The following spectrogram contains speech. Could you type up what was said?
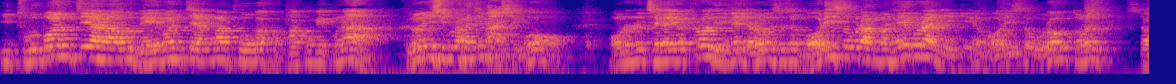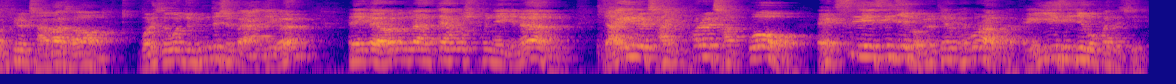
이 두 번째 항하고 네 번째 항만 보고가 바꾸겠구나 그런 식으로 하지 마시고 오늘은 제가 이걸 풀어드리면 여러분 스스로 머릿속으로 한번 해보라는 얘기예요. 머릿속으로 또는 연필을 잡아서 머릿속은 좀 힘드실 거예요 아직은. 그러니까 여러분들한테 하고 싶은 얘기는 양의를 자기 편을 잡고 x의 세제곱 이렇게 해보라고요. a의 세제곱 하듯이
